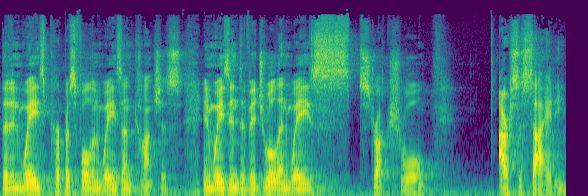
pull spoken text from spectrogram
that in ways purposeful and ways unconscious, in ways individual and ways structural, our society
